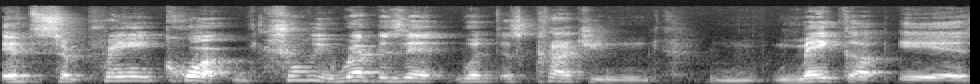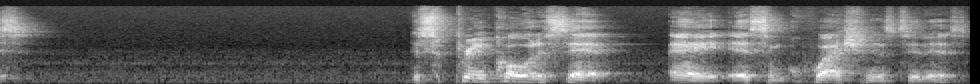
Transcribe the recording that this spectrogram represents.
if the Supreme Court truly represent what this country makeup is, the Supreme Court would have said, "Hey, there's some questions to this."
